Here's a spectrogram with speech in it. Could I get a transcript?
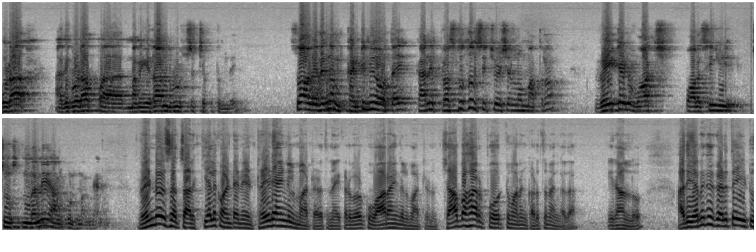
కూడా అది కూడా మన ఇరాన్ రూట్స్ చెప్తుంది సో ఆ విధంగా కంటిన్యూ అవుతాయి. కానీ ప్రస్తుతం సిచ్యువేషన్లో మాత్రం వెయిట్ అండ్ వాచ్ పాలసీ చూస్తుందని అనుకుంటున్నాను నేను. రెండోది సార్ చాలా కీలకం అంటే నేను ట్రేడ్ యాంగిల్ మాట్లాడుతున్నా. ఇక్కడ వరకు వార్ యాంగిల్ మాట్లాడడం చాబహార్ పోర్ట్ మనం కడుతున్నాం కదా ఇరాన్లో. అది కనుక కడితే ఇటు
